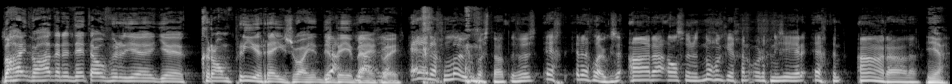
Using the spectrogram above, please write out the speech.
We, had- we hadden het net over je, je Grand Prix race, waar je, daar ben je bij ja, geweest. Ja, erg leuk was dat. Het was echt erg leuk. Dus aanra als we het nog een keer gaan organiseren, echt een aanrader. Ja.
